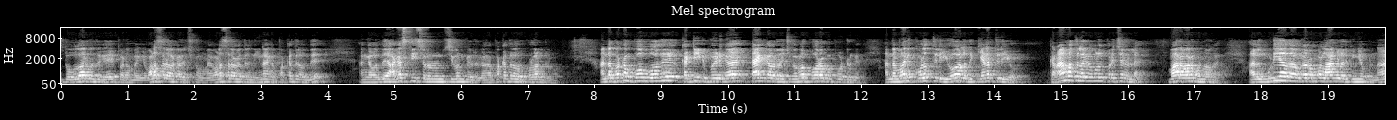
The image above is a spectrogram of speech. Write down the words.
இப்போ உதாரணத்துக்கு இப்போ நம்ம இங்கே வளசரவாக்கம் வச்சுக்கோங்களேன். வளசரவாக்கத்தில் இருந்தீங்கன்னா அங்கே பக்கத்தில் வந்து அங்கே வந்து அகஸ்தீஸ்வரர் சிவன் கோயில் இருக்காங்க பக்கத்தில் ஒரு குளம் இருக்கும். அந்த பக்கம் போகும்போது கட்டிட்டு போயிடுங்க. டேங்க் கவரில் வச்சுக்கோங்க. போகிறப்ப போட்டுருங்க. அந்த மாதிரி குளத்துலையோ அல்லது கிணத்துலையோ கிராமத்தில் இருக்கவங்களுக்கு பிரச்சனை இல்லை. வார வாரம் பண்ணுவாங்க. அது முடியாதவங்க ரொம்ப லாங்கில் இருக்கீங்க அப்படின்னா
